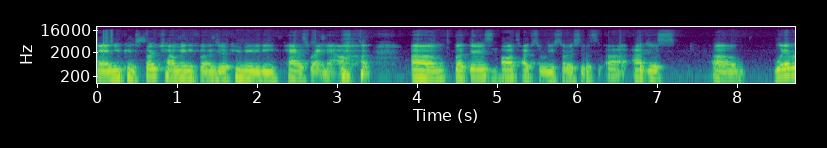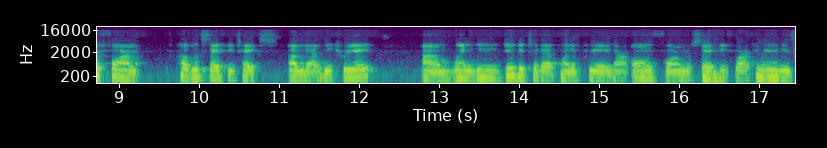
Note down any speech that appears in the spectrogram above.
And you can search how many funds your community has right now. um, but there's all types of resources. Uh, I just, um, whatever form public safety takes um, that we create, um, when we do get to that point of creating our own form of safety for our communities,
